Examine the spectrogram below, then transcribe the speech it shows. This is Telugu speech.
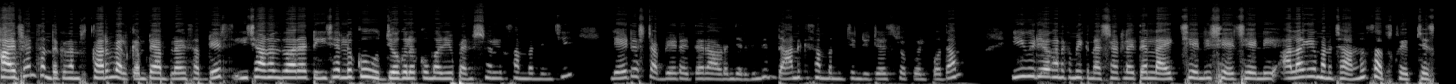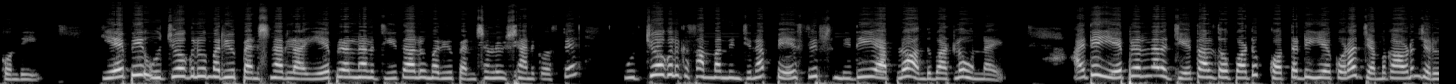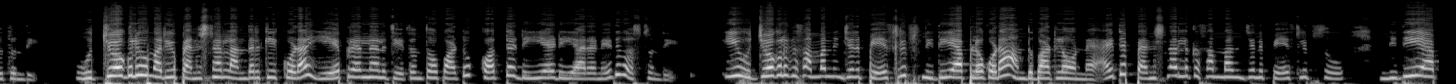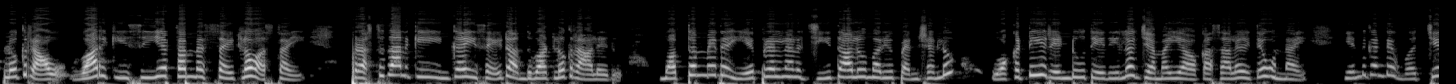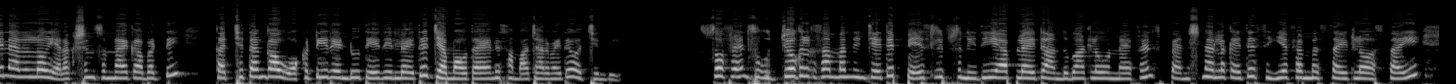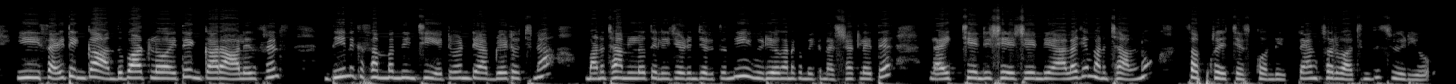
హాయ్ ఫ్రెండ్స్ అందరికీ నమస్కారం. వెల్కమ్ టు ఎంప్లాయీస్ అప్డేట్స్ ఈ ఛానల్ ద్వారా టీచర్లకు ఉద్యోగులకు మరియు పెన్షనర్లకు సంబంధించి లేటెస్ట్ అప్డేట్ అయితే రావడం జరిగింది. దానికి సంబంధించిన డీటెయిల్స్లోకి వెళ్ళిపోదాం. ఈ వీడియో కనుక మీకు నచ్చినట్లయితే లైక్ చేయండి షేర్ చేయండి అలాగే మన ఛానల్ను సబ్స్క్రైబ్ చేసుకోండి. ఏపీ ఉద్యోగులు మరియు పెన్షనర్ల ఏప్రిల్ నెల జీతాలు మరియు పెన్షన్ల విషయానికి వస్తే ఉద్యోగులకు సంబంధించిన పే స్లిప్స్ నిధి యాప్లో అందుబాటులో ఉన్నాయి. అయితే ఏప్రిల్ నెల జీతాలతో పాటు కొత్త డిఏ కూడా జమ కావడం జరుగుతుంది. ఉద్యోగులు మరియు పెన్షనర్లు అందరికీ కూడా ఏప్రిల్ నెల జీతంతో పాటు కొత్త డిఏడిఆర్ అనేది వస్తుంది. ఈ ఉద్యోగులకు సంబంధించిన పే స్లిప్స్ నిధి యాప్లో కూడా అందుబాటులో ఉన్నాయి. అయితే పెన్షనర్లకు సంబంధించిన పే స్లిప్స్ నిధి యాప్లోకి రావు. వారికి సిఎఫ్ఎంఎస్ సైట్లో వస్తాయి. ప్రస్తుతానికి ఇంకా ఈ సైట్ అందుబాటులోకి రాలేదు. మొత్తం మీద ఏప్రిల్ నెల జీతాలు మరియు పెన్షన్లు ఒకటి రెండు తేదీలో జమ అయ్యే అవకాశాలు అయితే ఉన్నాయి. ఎందుకంటే వచ్చే నెలలో ఎలక్షన్స్ ఉన్నాయి కాబట్టి ఖచ్చితంగా ఒకటి రెండు తేదీల్లో అయితే జమ అవుతాయనే సమాచారం అయితే వచ్చింది. సో ఫ్రెండ్స్ ఉద్యోగులకు సంబంధించి అయితే పే స్లిప్స్ నిధి యాప్లో అయితే అందుబాటులో ఉన్నాయి ఫ్రెండ్స్. పెన్షనర్లకు అయితే సిఎఫ్ఎంఎస్ సైట్లో వస్తాయి. ఈ సైట్ ఇంకా అందుబాటులో అయితే ఇంకా రాలేదు ఫ్రెండ్స్. దీనికి సంబంధించి ఎటువంటి అప్డేట్ వచ్చినా మన ఛానల్లో తెలియజేయడం జరుగుతుంది. ఈ వీడియో కనుక మీకు నచ్చినట్లయితే లైక్ చేయండి షేర్ చేయండి. అలాగే మన ఛానల్ను సబ్స్క్రైబ్ చేసుకోండి. Thanks for watching this video.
